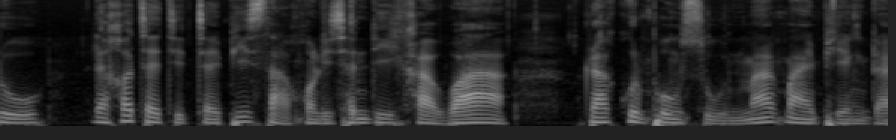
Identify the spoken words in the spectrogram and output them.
รู้และเข้าใจจิตใจพี่สาวของดิฉันดีค่ะว่า รักคุณพงศูนย์มากมายเพียงใด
